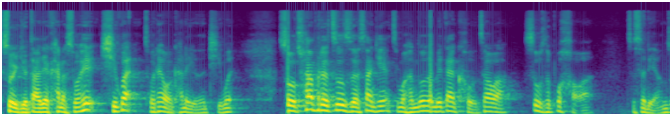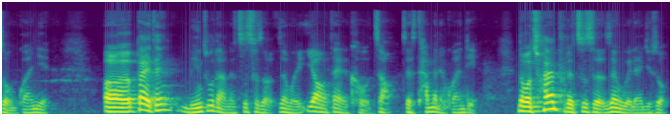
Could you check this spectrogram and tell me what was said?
所以就大家看到说，嘿，奇怪，昨天我看到有人提问，说川普的支持者上街，怎么很多人没戴口罩啊？是不是不好啊？这是两种观念。呃，拜登民主党的支持者认为要戴口罩，这是他们的观点。那么川普的支持者认为呢，就说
